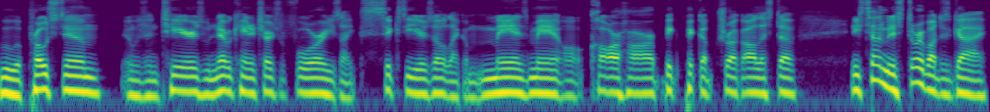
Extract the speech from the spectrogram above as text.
who approached him and was in tears, who never came to church before. He's like 60 years old, like a man's man, all car hard, big pickup truck, all that stuff. And he's telling me the story about this guy,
